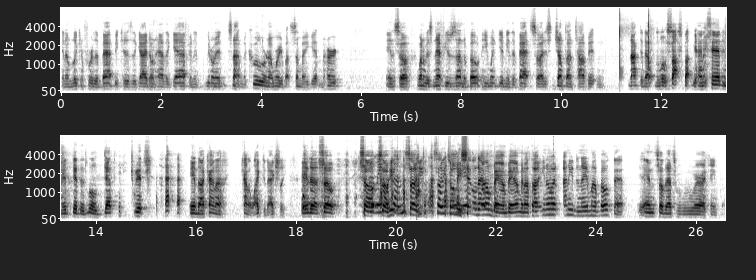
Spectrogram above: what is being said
and I'm looking for the bat because the guy don't have the gaff, and it, we don't. It's not in the cooler, and I'm worried about somebody getting hurt. And so one of his nephews was on the boat, and he wouldn't give me the bat, so I just jumped on top of it and knocked it out in a little soft spot behind its head, and it did the little death twitch, and I kind of kind of liked it actually. And uh, so, so, so he, so he, so he told me anger. settle down, Bam Bam, and I thought, you know what, I need to name my boat that, Yeah. and so that's where I came from.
